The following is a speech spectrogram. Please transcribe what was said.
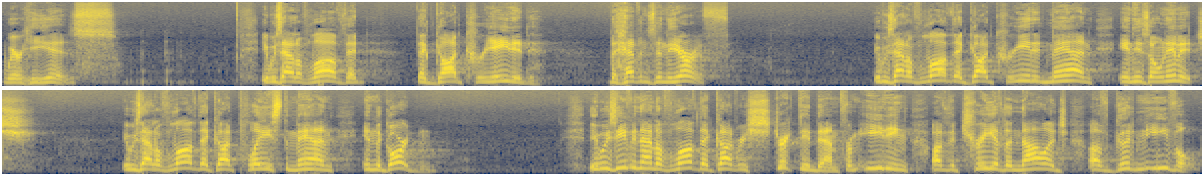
where He is. It was out of love that, that God created the heavens and the earth. It was out of love that God created man in his own image. It was out of love that God placed man in the garden. It was even out of love that God restricted them from eating of the tree of the knowledge of good and evil.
